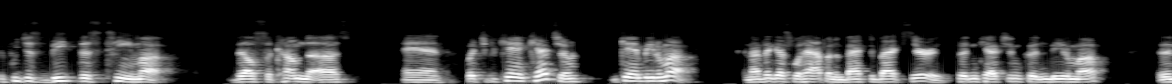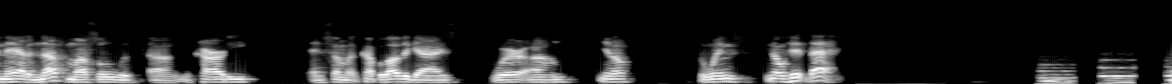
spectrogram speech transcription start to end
If we just beat this team up, they'll succumb to us. And, but if you can't catch them, you can't beat them up. And I think that's what happened in back to back series. Couldn't catch them, couldn't beat them up. And then they had enough muscle with um, McCarty and some a couple other guys where um, you know the wings you know hit back. My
